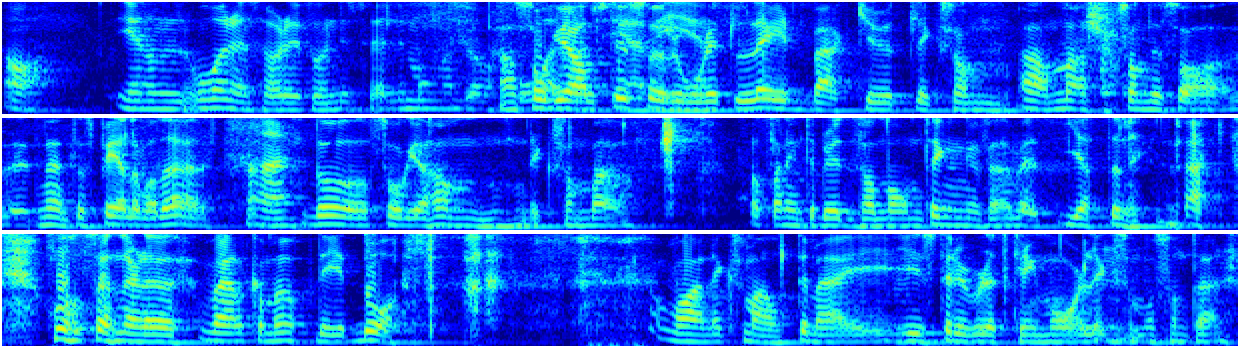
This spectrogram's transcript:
Ja, genom åren så har det funnits väldigt många bra Han såg ju alltid så roligt laid back ut liksom annars. Som du sa, när inte spelet var där. Nej. Då såg jag han liksom bara att han inte brydde sig om någonting ungefär. Jättelaid back. Och sen när det väl kom upp dit då var han liksom alltid med i, i strulet kring mål liksom och sånt där.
